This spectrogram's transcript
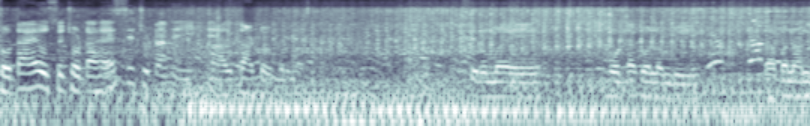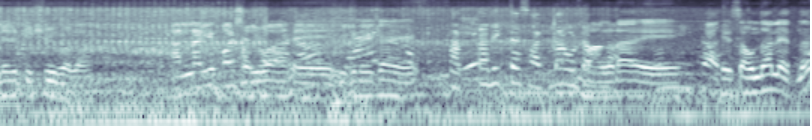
छोटा आहे उससे छोटा है इससे छोटा नहीं. हा काटो सुरमई मोठा कोलंबी. आपण आणलेली पिशवी बघा. हलवा आहे इकडे काय आहे. बांगडा आहे. हे सौंदाले आहेत ना?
